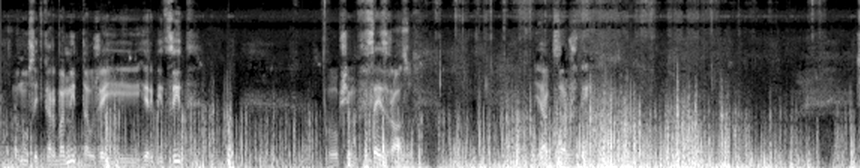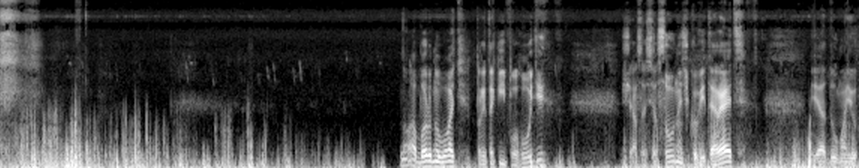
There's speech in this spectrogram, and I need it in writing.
вносить карбамід та вже і гербіцид. В общем, все зразу. Як завжди. А при такій погоді. Зараз ось сонечко, вітерець. Я думаю,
